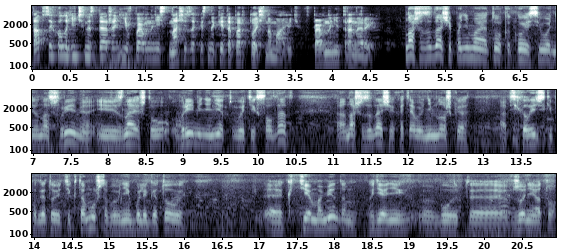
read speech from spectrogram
та психологічний стержень і впевненість наші захисники тепер точно мають, впевнені тренери. Наша задача, понимая то, какое сегодня у нас время, и зная, что времени нет у этих солдат, а наша задача хотя бы немножко а, психологически подготовить их к тому, чтобы они были готовы э, к тем моментам, где они э, будут э, в зоне АТО.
